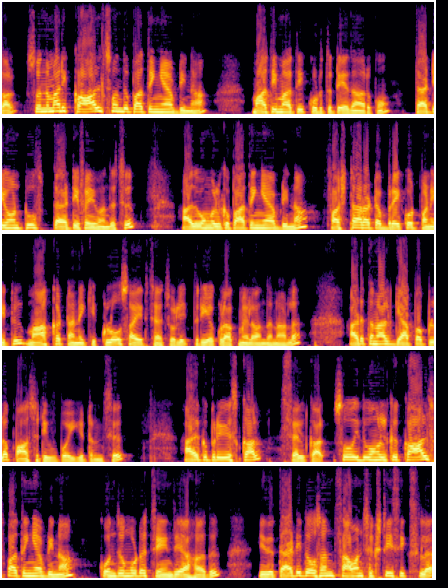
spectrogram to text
கால் ஸோ இந்த மாதிரி கால்ஸ் வந்து பார்த்தீங்க அப்படின்னா மாற்றி மாற்றி கொடுத்துட்டே தான் இருக்கும். Thirty one to thirty five வந்துச்சு. அது உங்களுக்கு பார்த்தீங்க அப்படின்னா ஃபஸ்ட் ஆர்ட்டை பிரேக் அவுட் பண்ணிவிட்டு மார்க்கெட் அன்றைக்கி க்ளோஸ் ஆயிடுச்சு ஆக்சுவலி த்ரீ ஓ கிளாக் மேலே வந்தனால. அடுத்த நாள் கேப் அப்பில் பாசிட்டிவ் போய்கிட்டு இருந்துச்சு. அதுக்கு ப்ரீவியஸ் கால் செல் கால் ஸோ இது உங்களுக்கு கால்ஸ் பார்த்தீங்க அப்படின்னா கொஞ்சம் கூட சேஞ்சே ஆகாது. இது தேர்ட்டி தௌசண்ட் செவன் சிக்ஸ்டி சிக்ஸில்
